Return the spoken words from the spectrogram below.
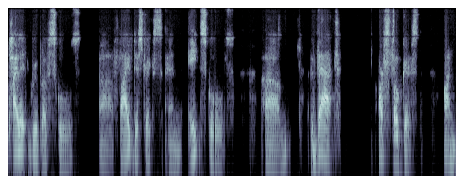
pilot group of schools, uh, five districts and eight schools um, that are focused on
